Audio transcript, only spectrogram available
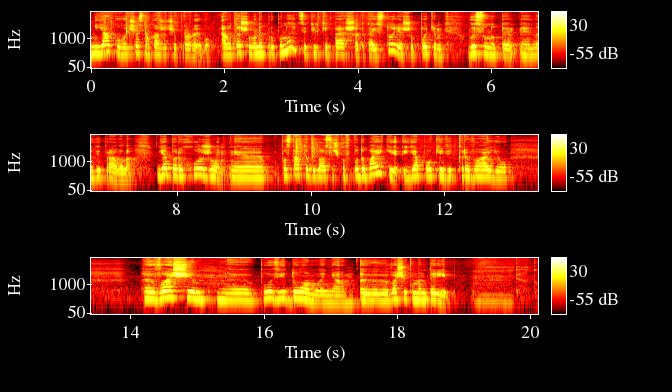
ніякого, чесно кажучи, прориву. А от те, що вони пропонують, це тільки перша така історія, щоб потім висунути е, нові правила. Я переходжу, е, поставте, будь ласка, вподобайки. Я поки відкриваю. е, Ваші е, повідомлення, ваші коментарі. М, Так.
